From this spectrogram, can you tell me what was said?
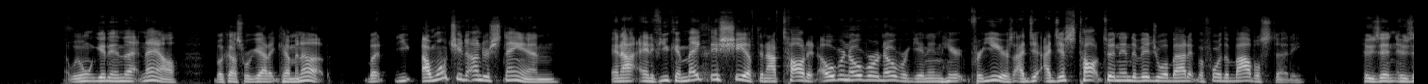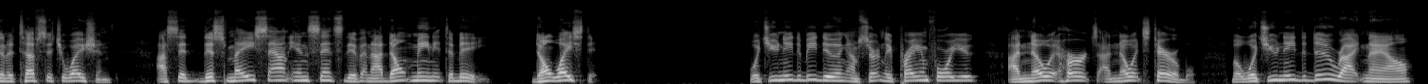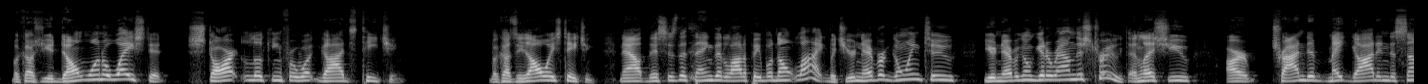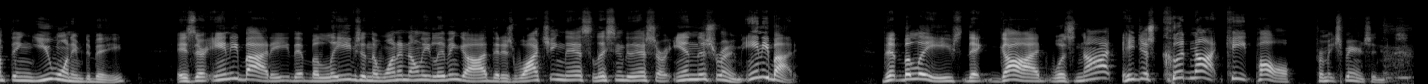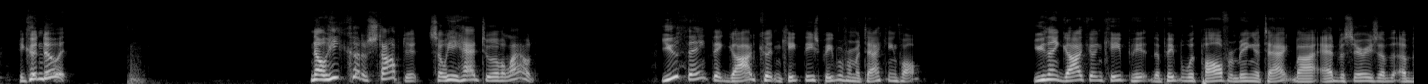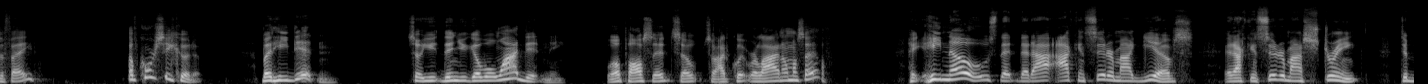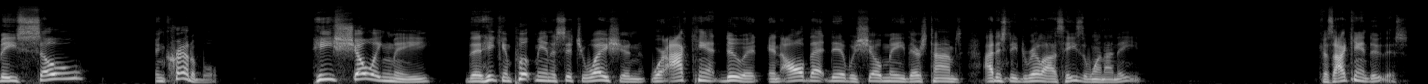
We won't get into that now because we've got it coming up. But you, I want you to understand, and I and if you can make this shift, and I've taught it over and over and over again in here for years. I, ju- I just talked to an individual about it before the Bible study, who's in who's in a tough situation. I said this may sound insensitive, and I don't mean it to be. Don't waste it. What you need to be doing, I'm certainly praying for you. I know it hurts. I know it's terrible. But what you need to do right now, because you don't want to waste it, Start looking for what God's teaching because he's always teaching. Now, this is the thing that a lot of people don't like, but you're never going to you're never going to get around this truth unless you are trying to make God into something you want him to be. Is there anybody that believes in the one and only living God that is watching this, listening to this, or in this room? Anybody that believes that God was not, he just could not keep Paul from experiencing this. He couldn't do it. No, he could have stopped it, so he had to have allowed it. You think that God couldn't keep these people from attacking Paul? You think God couldn't keep the people with Paul from being attacked by adversaries of the, of the faith? Of course he could have, but he didn't. So you, then you go, well, why didn't he? Well, Paul said, so, so I'd quit relying on myself. He, he knows that, that I, I consider my gifts and I consider my strength to be so incredible. He's showing me that he can put me in a situation where I can't do it. And all that did was show me there's times I just need to realize he's the one I need because I can't do this.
